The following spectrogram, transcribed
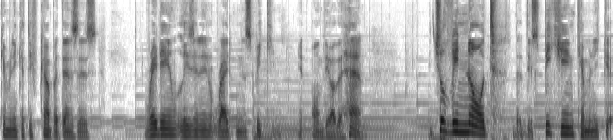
communicative competences reading, listening, writing, and speaking on the other hand. It should be noted that the speaking communica-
